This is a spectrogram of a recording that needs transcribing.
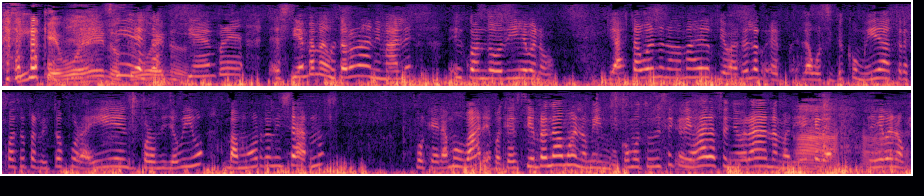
Sí, qué bueno, sí, qué exacto. bueno. Siempre, siempre me gustaron los animales. Y cuando dije, bueno, ya está bueno nada más de llevarle la, la bolsita de comida a tres, cuatro perritos por ahí, por donde yo vivo, vamos a organizarnos. Porque éramos varias, porque siempre andábamos en lo mismo. Como tú dices que viaja la señora Ana María, que le- Ajá. dije, bueno, ok,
